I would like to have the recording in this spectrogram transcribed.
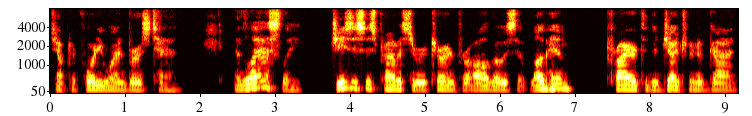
chapter 41, verse 10. And lastly, Jesus has promised to return for all those that love him prior to the judgment of God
